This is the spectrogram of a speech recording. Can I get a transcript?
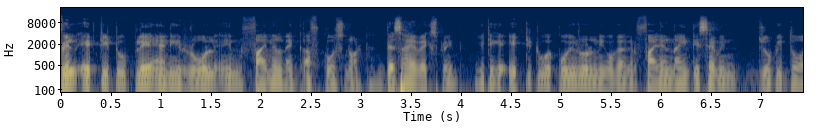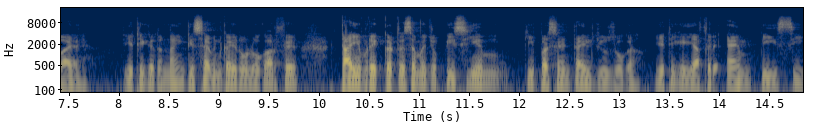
will 82 play any role in final rank of course not this I have explain ये ठीक है 82 का कोई रोल नहीं होगा। अगर फाइनल 97 जो भी दो आया है, ये ठीक है तो 97 का ही रोल होगा और फिर टाई ब्रेक करते समय जो पीसीएम की परसेंटाइल यूज़ होगा, ये ठीक है, या फिर MPC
